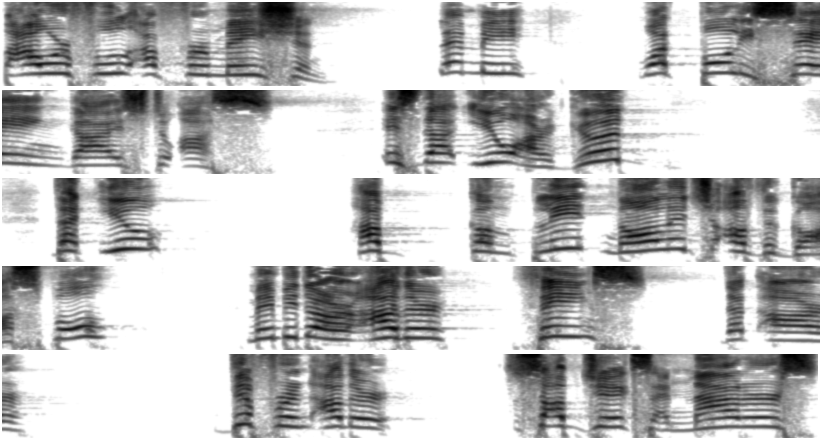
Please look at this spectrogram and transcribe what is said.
powerful affirmation. Let me, what Paul is saying, guys, to us is that you are good, that you have complete knowledge of the gospel. Maybe there are other things that are different, other subjects and matters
